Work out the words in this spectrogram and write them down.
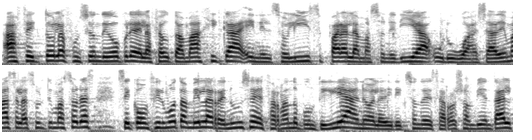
afectó la función de ópera de la flauta mágica en el Solís para la masonería uruguaya. Además, en las últimas horas se confirmó también la renuncia de Fernando Puntigliano a la Dirección de Desarrollo Ambiental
